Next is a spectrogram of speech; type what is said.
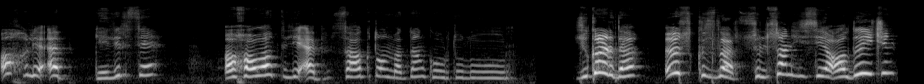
ah li'eb gelirse ahavat li'eb sakıt olmaktan kurtulur. Yukarıda öz kızlar sülsan hisseye aldığı için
